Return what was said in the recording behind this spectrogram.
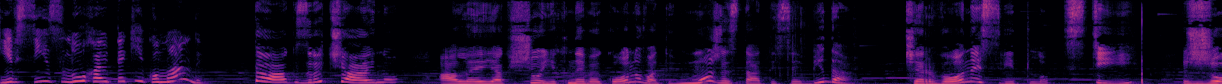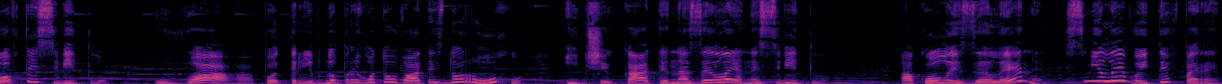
І всі слухають такі команди. Так, звичайно. Але якщо їх не виконувати, може статися біда. Червоне світло стій, жовте світло. Увага! Потрібно приготуватись до руху і чекати на зелене світло. А коли зелене, сміливо йти вперед.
